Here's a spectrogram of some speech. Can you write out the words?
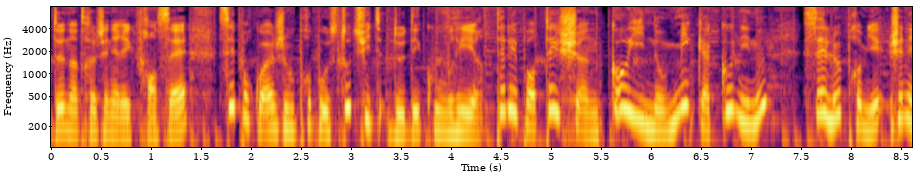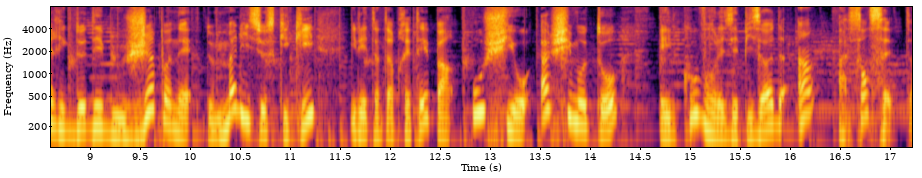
de notre générique français. C'est pourquoi je vous propose tout de suite de découvrir Teleportation Koi no Mika Kuninu. C'est le premier générique de début japonais de Malicious Kiki. Il est interprété par Ushio Hashimoto et il couvre les épisodes 1 à 107.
